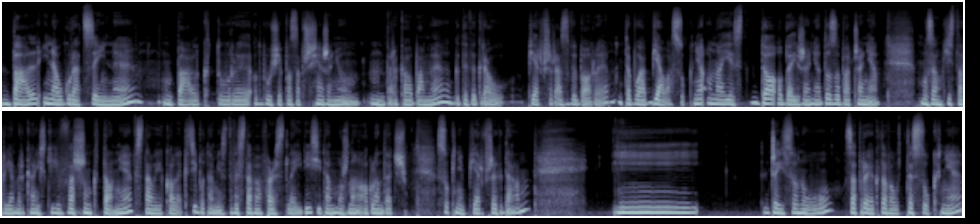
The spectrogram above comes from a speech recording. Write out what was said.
bal inauguracyjny. Bal, który odbył się po zaprzysiężeniu Baracka Obamy, gdy wygrał pierwszy raz wybory. To była biała suknia. Ona jest do obejrzenia, do zobaczenia w Muzeum Historii Amerykańskiej w Waszyngtonie w stałej kolekcji, bo tam jest wystawa First Ladies i tam można oglądać suknie pierwszych dam. I Jason Wu zaprojektował tę suknię,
